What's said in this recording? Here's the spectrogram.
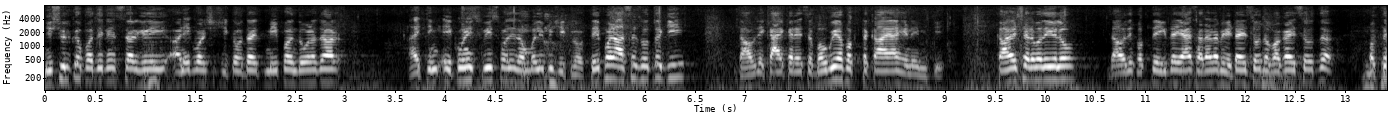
निशुल्क पद्धतीने सर गेली अनेक वर्ष शिकवत आहेत. मी पण दोन हजार आय थिंक एकोणीस वीसमध्ये शिकलो. ते पण असंच होतं की जाऊ दे काय करायचं? बघूया फक्त काय आहे नेमकी. कार्यशाळेमध्ये गेलो. जाऊ दे फक्त एकदा या सरांना भेटायचं होतं बघायचं होतं. फक्त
